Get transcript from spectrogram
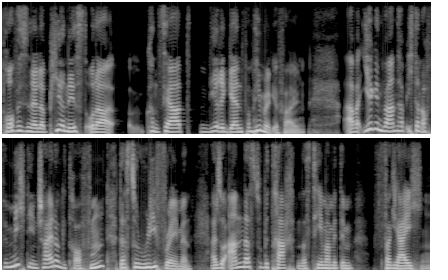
professioneller Pianist oder Konzertdirigent vom Himmel gefallen. Aber irgendwann habe ich dann auch für mich die Entscheidung getroffen, das zu reframen, also anders zu betrachten, das Thema mit dem Vergleichen.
